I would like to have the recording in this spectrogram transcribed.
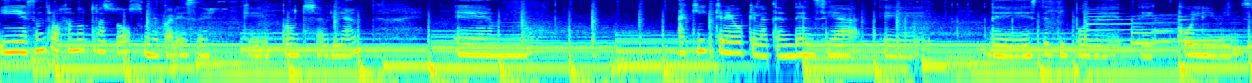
y están trabajando otras dos, me parece, que pronto se abrirán. Em, aquí creo que la tendencia eh, de este tipo de, de co-livings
